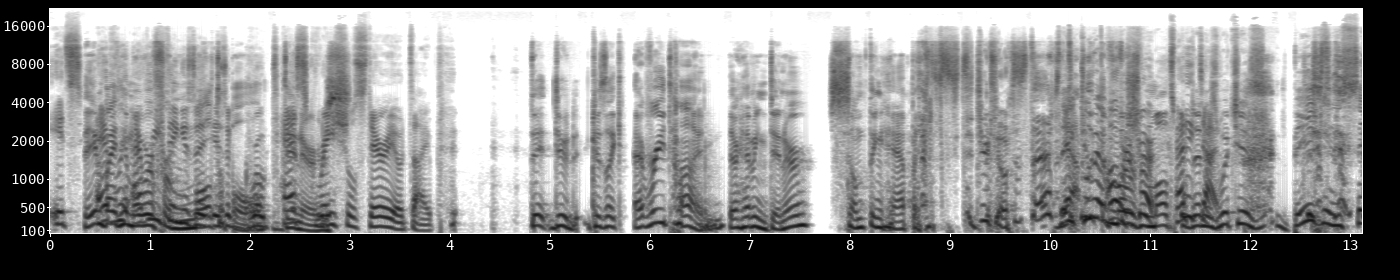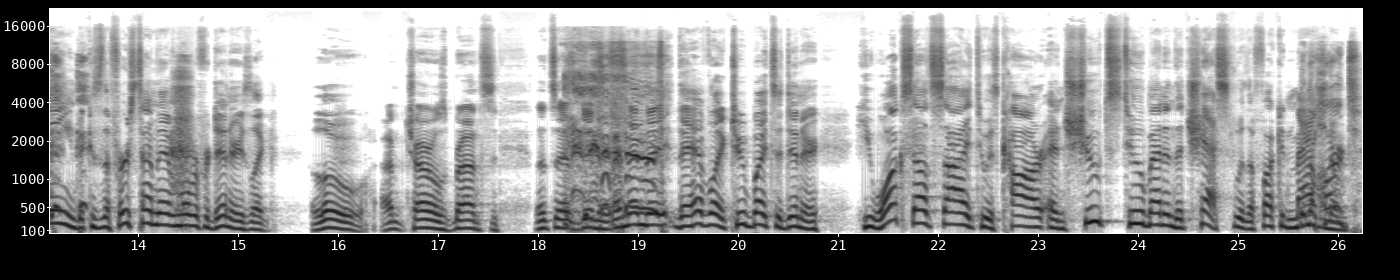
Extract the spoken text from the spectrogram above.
it's They invite every- him over for everything is a, is a grotesque dinners. racial stereotype. Dude, because like every time they're having dinner, something happens. Did you notice that? They do have him Oh, over sure. for multiple Anytime. dinners, which is big insane because the first time they have him over for dinner, he's like, Hello, I'm Charles Bronson. Let's have dinner. and then they, they have like two bites of dinner. He walks outside to his car and shoots two men in the chest with a fucking magnum. heart.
